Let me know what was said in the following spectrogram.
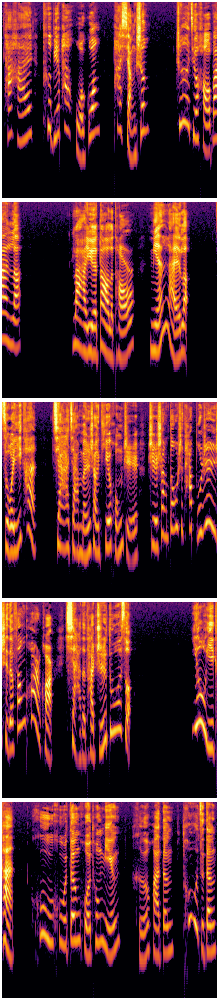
他还特别怕火光，怕响声，这就好办了。腊月到了头，年来了，左一看。家家门上贴红纸，纸上都是他不认识的方块块，吓得他直哆嗦。又一看，户户灯火通明，荷花灯、兔子灯、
